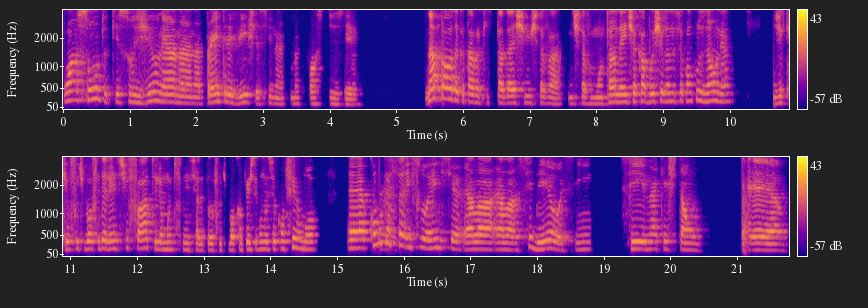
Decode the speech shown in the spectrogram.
um assunto que surgiu né, na, na pré-entrevista, assim, né, como é que posso dizer? Na pauta que eu estava aqui, que Tadashi estava, a gente estava montando, a gente acabou chegando nessa conclusão, né? De que o futebol fidelense, de fato, ele é muito influenciado pelo futebol campista, como você confirmou. É, como que essa influência ela, ela se deu, assim, se na questão é,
